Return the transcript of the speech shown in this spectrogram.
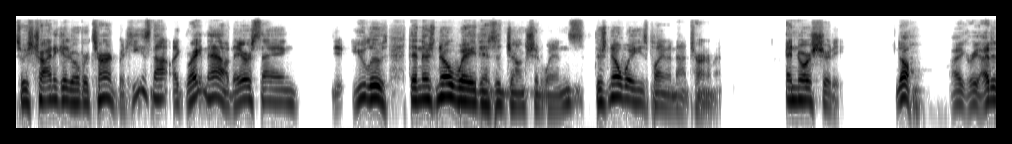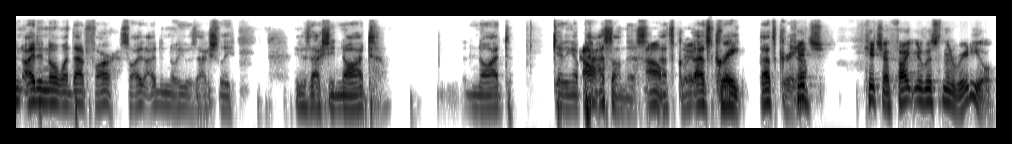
so he's trying to get it overturned. But he's not like right now. They are saying you lose. Then there's no way this injunction wins. There's no way he's playing in that tournament, and nor should he. no i agree i didn't i didn't know it went that far so i, I didn't know he was actually he was actually not not getting a No. pass on this No. that's great that's great that's great Kitch, Kitch, I thought you were listening to radio.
